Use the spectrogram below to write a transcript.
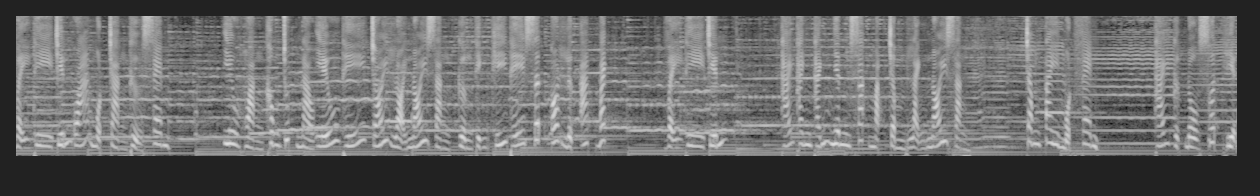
Vậy thì chiến quá một chàng thử xem. Yêu hoàng không chút nào yếu thế Chói lọi nói rằng cường thịnh khí thế rất có lực áp bách. Vậy thì chiến Thái thanh thánh nhân sắc mặt trầm lạnh nói rằng, Trong tay một phen, Thái cực đồ xuất hiện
